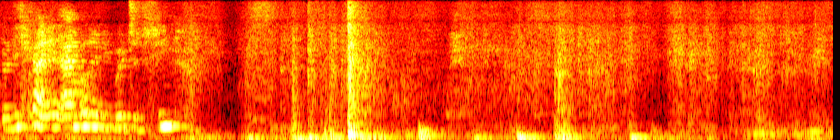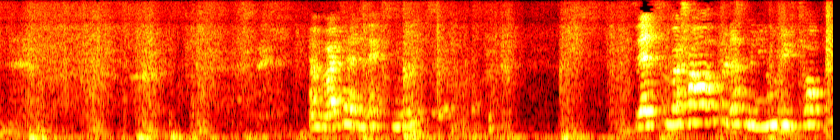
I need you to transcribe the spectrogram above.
Und ich kann ihn einfach in die Mitte ziehen. Dann weiter in sechs Münzen. Letztes Mal schauen, ob wir das mit Juli toppen.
